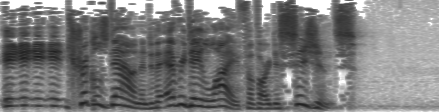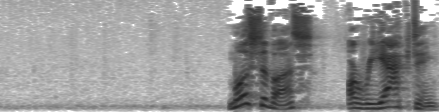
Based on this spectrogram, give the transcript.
It, it, it trickles down into the everyday life of our decisions. Most of us are reacting,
